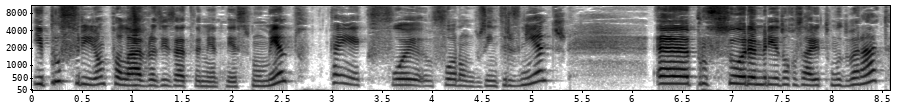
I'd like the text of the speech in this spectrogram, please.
e proferiram palavras exatamente nesse momento. Quem é que foi, foram os intervenientes? A professora Maria do Rosário Temu de Barata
